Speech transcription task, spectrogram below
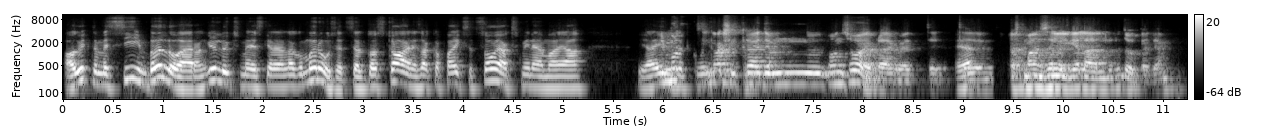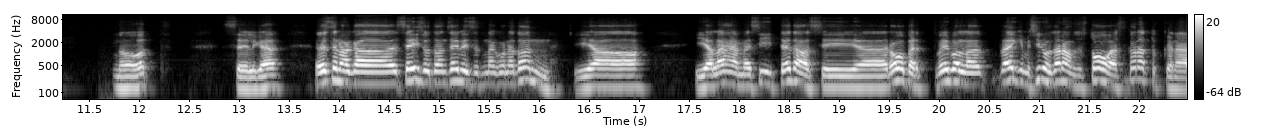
aga ütleme, Siim Põlluäär on küll üks mees, kellel nagu mõnus, et seal Toskaanias hakkab vaikselt soojaks minema ja, ja ilmselt. kakskümmend kraadi on, on soe praegu, et, et ma olen sellel kellaajal rõdu peal, jah. no vot, selge. ühesõnaga, seisud on sellised, nagu nad on ja ja läheme siit edasi. Robert, võib-olla räägime sinu tänavusest hooajast ka natukene,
